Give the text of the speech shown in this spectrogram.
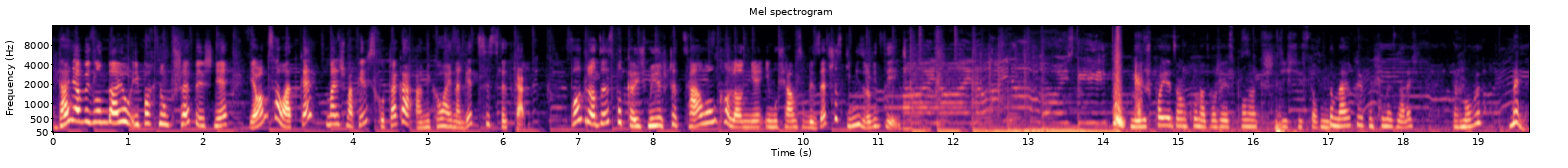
Dania wyglądają i pachną przepysznie. Ja mam sałatkę, Maryś ma pierś z kurczaka, a Mikołaj nuggetsy z frytkami. Po drodze spotkaliśmy jeszcze całą kolonię i musiałam sobie ze wszystkimi zrobić zdjęcia. My już po jedzonku na dworze jest ponad 30 stopni. To najpierw musimy znaleźć darmowy melek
